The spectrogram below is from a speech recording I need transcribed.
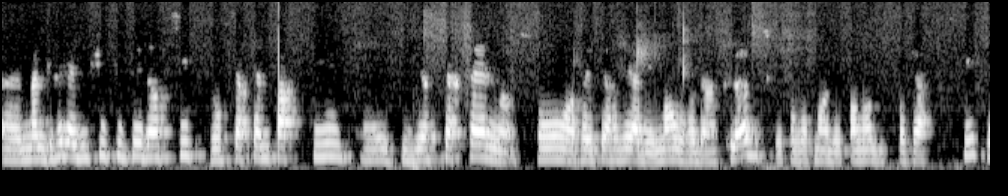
euh, malgré la difficulté d'un site dont certaines parties, euh, je dis bien certaines, sont réservées à des membres d'un club, ce qui est complètement indépendant du projet artistique,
